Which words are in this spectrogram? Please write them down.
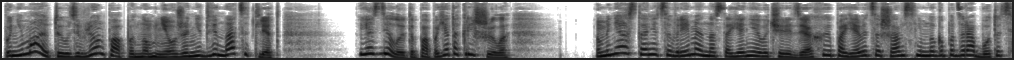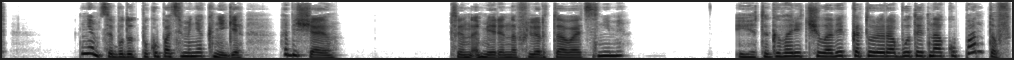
Понимаю, ты удивлен, папа, но мне уже не двенадцать лет. Я сделаю это, папа, я так решила. У меня останется время на стояние в очередях, и появится шанс немного подзаработать. Немцы будут покупать у меня книги, обещаю. Ты намерена флиртовать с ними? И это говорит человек, который работает на оккупантов?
